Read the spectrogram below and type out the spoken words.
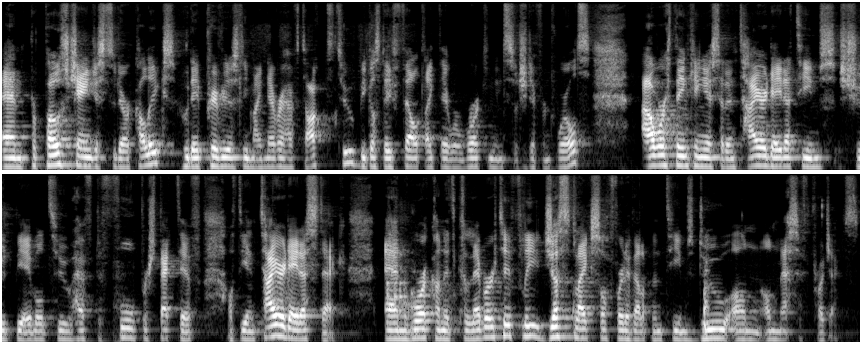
and propose changes to their colleagues who they previously might never have talked to because they felt like they were working in such different worlds. Our thinking is that entire data teams should be able to have the full perspective of the entire data stack and work on it collaboratively, just like software development teams do on, on massive projects.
